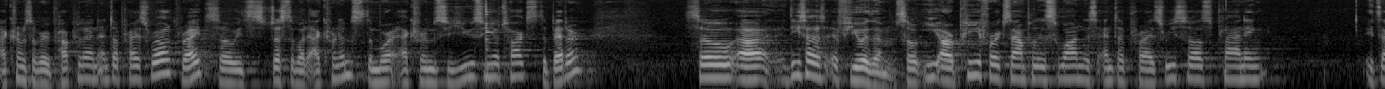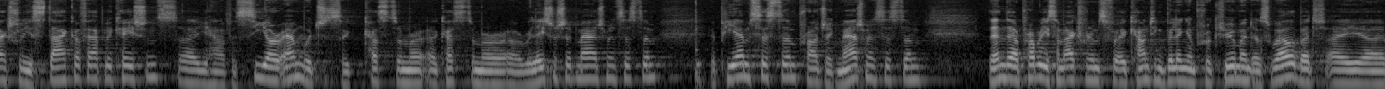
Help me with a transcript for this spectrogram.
Acronyms are very popular in enterprise world, right? So it's just about acronyms. The more acronyms you use in your talks, the better. So uh, these are a few of them. So ERP, for example, is one, is Enterprise Resource Planning. It's actually a stack of applications. Uh, you have a CRM, which is a customer, a customer uh, relationship management system, a PM system, project management system, then there are probably some acronyms for accounting, billing, and procurement as well, but I uh,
